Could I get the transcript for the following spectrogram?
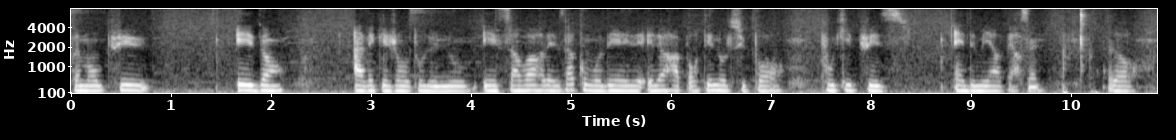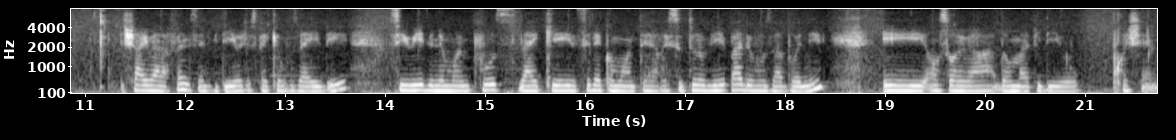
vraiment plus aidant avec les gens autour de nous et savoir les accommoder et leur apporter notre support pour qu'ils puissent être de meilleures personnes. Alors, je suis arrivée à la fin de cette vidéo, j'espère qu'elle vous a aidé. Si oui, donnez-moi un pouce, likez, laissez des commentaires et surtout n'oubliez pas de vous abonner et on se reverra dans ma vidéo prochaine.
